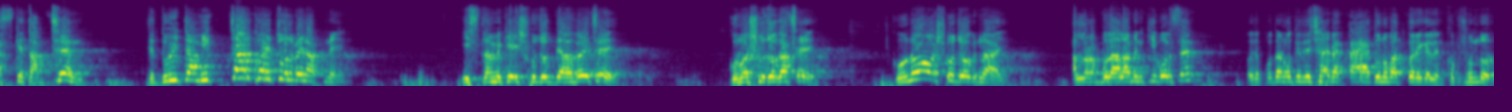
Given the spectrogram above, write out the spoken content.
আজকে চাচ্ছেন যে দুইটা মিক্সচার করে চলবেন আপনি। ইসলামে কি এই সুযোগ দেওয়া হয়েছে? কোন সুযোগ আছে? কোন সুযোগ নাই। আল্লাহ রাব্বুল আলামিন কি বলছেন? ওই যে প্রধান অতিথি সাহেব একটা আয়াত অনুবাদ করে গেলেন, খুব সুন্দর।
